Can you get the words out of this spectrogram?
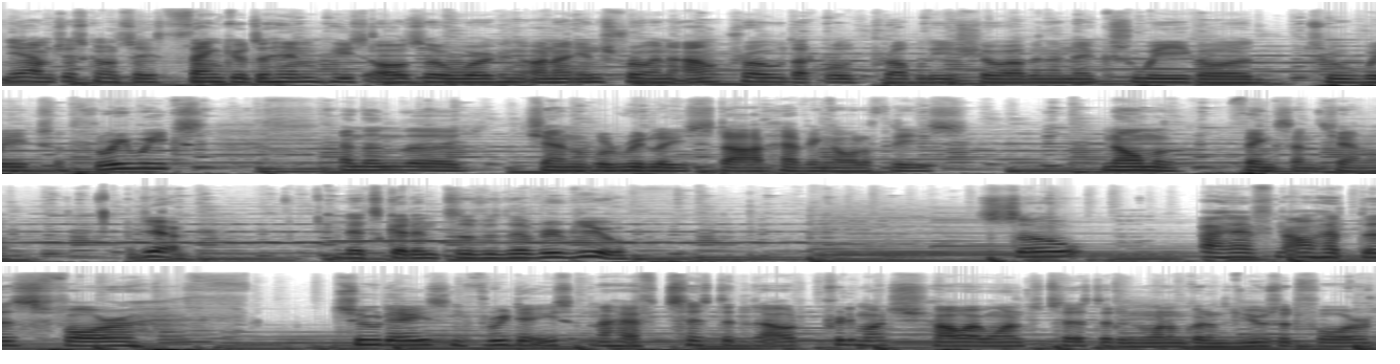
yeah, I'm just gonna say thank you to him. He's also working on an intro and outro that will probably show up in the next week or two weeks or three weeks. And then the channel will really start having all of these normal things on the channel. But yeah, let's get into the review. So, I have now had this for two days and three days, and I have tested it out pretty much how I wanted to test it and what I'm gonna use it for.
